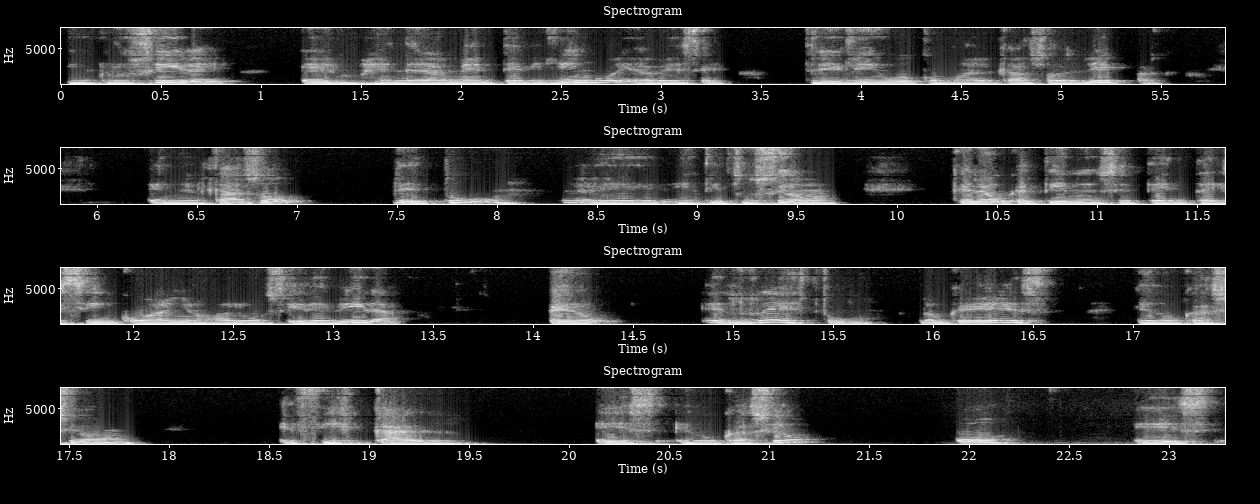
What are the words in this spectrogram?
inclusive es generalmente bilingüe y a veces trilingüe, como es el caso del IPAC en el caso de tu eh, institución, creo que tienen 75 años, algo así de vida, pero el resto, lo que es educación eh, fiscal, ¿es educación o es,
